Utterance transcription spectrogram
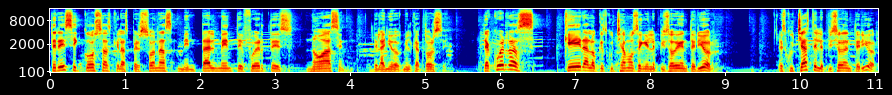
13 cosas que las personas mentalmente fuertes no hacen, del año 2014. ¿Te acuerdas ¿Qué era lo que escuchamos en el episodio anterior? ¿Escuchaste el episodio anterior?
